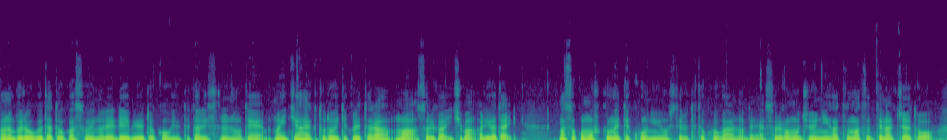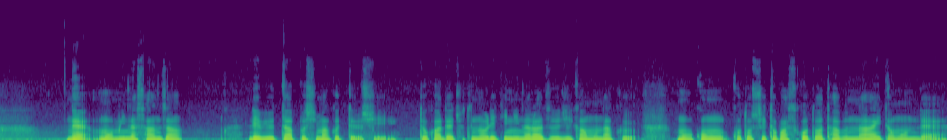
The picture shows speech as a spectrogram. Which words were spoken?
う。あの、ブログだとかそういうのでレビューとかをやってたりするので、まあ、いち早く届いてくれたら、まあ、それが一番ありがたい。まあ、そこも含めて購入をしてるってところがあるので、それがもう12月末ってなっちゃうと、ね、もうみんな散々レビューってアップしまくってるし、とかでちょっと乗り気にならず時間もなく、もう今今年飛ばすことは多分ないと思うんで、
